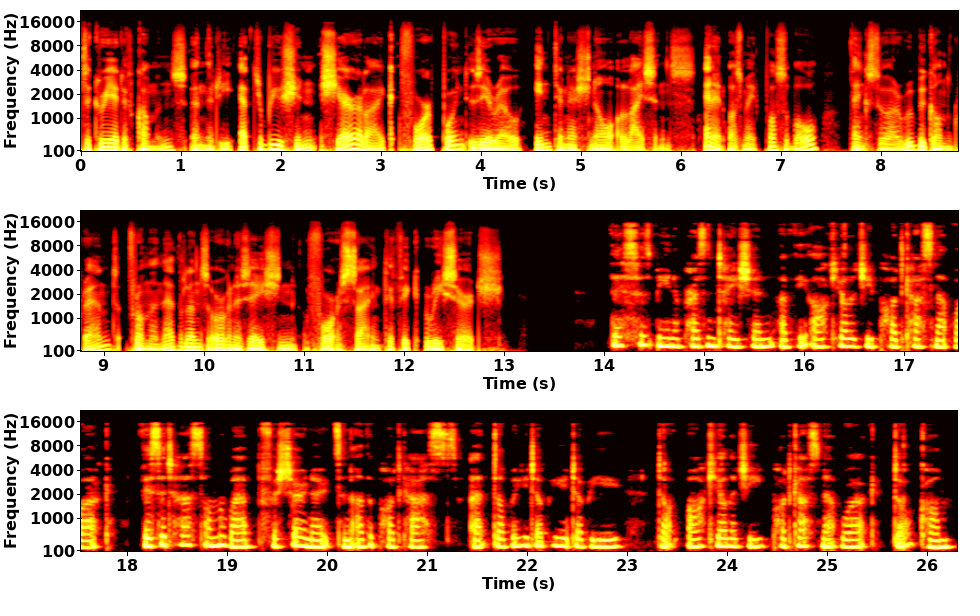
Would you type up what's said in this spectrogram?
Of the Creative Commons under the Attribution Share Alike 4.0 International License. And it was made possible thanks to a Rubicon grant from the Netherlands Organization for Scientific Research. This has been a presentation of the Archaeology Podcast Network. Visit us on the web for show notes and other podcasts at www.archaeologypodcastnetwork.com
